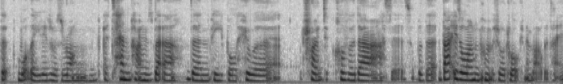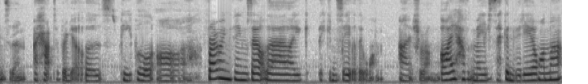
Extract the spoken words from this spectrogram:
that what they did was wrong are 10 times better than people who are trying to cover their asses with it. That is all I'm comfortable talking about with that incident. I had to bring it up because people are throwing things out there like they can say what they want and it's wrong. I haven't made a second video on that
